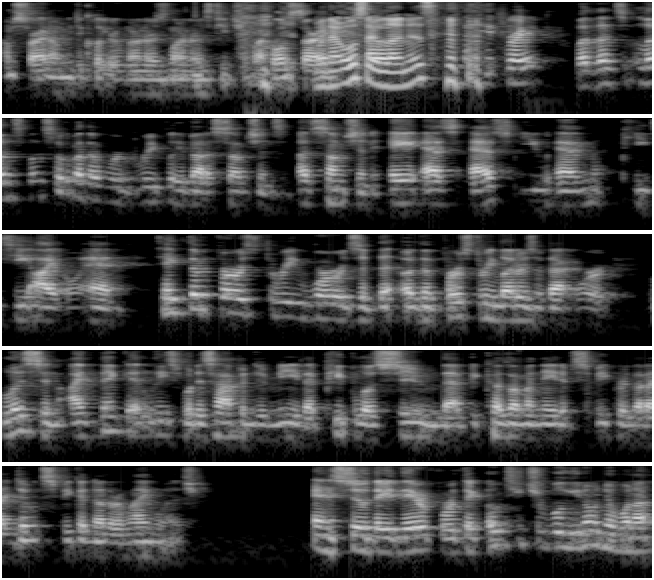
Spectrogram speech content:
I'm sorry, I don't mean to call your learners learners, teacher Michael. I'm sorry. well, they're also uh, learners. right? But let's let's let's talk about that word briefly about assumptions. Assumption. A S S U M P T I O N. Take the first three words of the of the first three letters of that word listen, I think at least what has happened to me that people assume that because I'm a native speaker that I don't speak another language. And so they therefore think, oh, teacher, well, you don't know when I,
